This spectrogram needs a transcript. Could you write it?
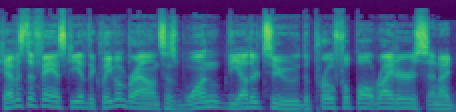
Kevin Stefanski of the Cleveland Browns has won the other two, the Pro Football Writers, and I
